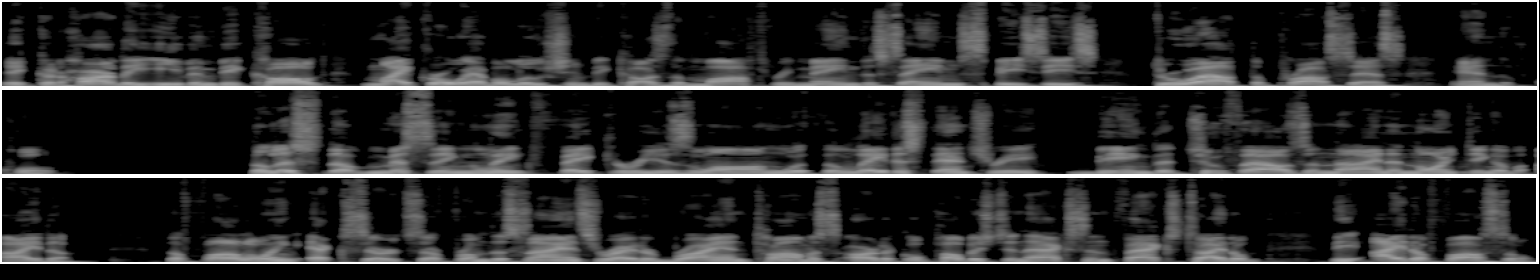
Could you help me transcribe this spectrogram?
It could hardly even be called microevolution because the moth remained the same species throughout the process. End of quote. The list of missing link fakery is long, with the latest entry being the 2009 anointing of Ida. The following excerpts are from the science writer Brian Thomas article published in Acts and Facts titled The Ida Fossil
